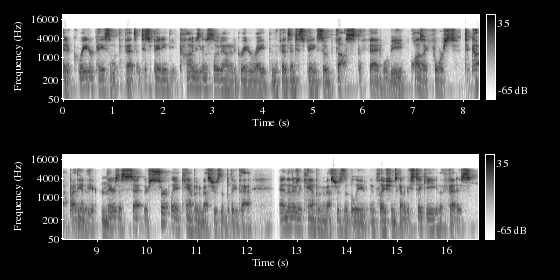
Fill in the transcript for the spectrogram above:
at a greater pace than what the Fed's anticipating. The economy is going to slow down at a greater rate than the Fed's anticipating. So, thus, the Fed will be quasi forced to cut by the end of the year. Mm. There's a set, there's certainly a camp of investors that believe that. And then there's a camp of investors that believe inflation is going to be sticky. The Fed is,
